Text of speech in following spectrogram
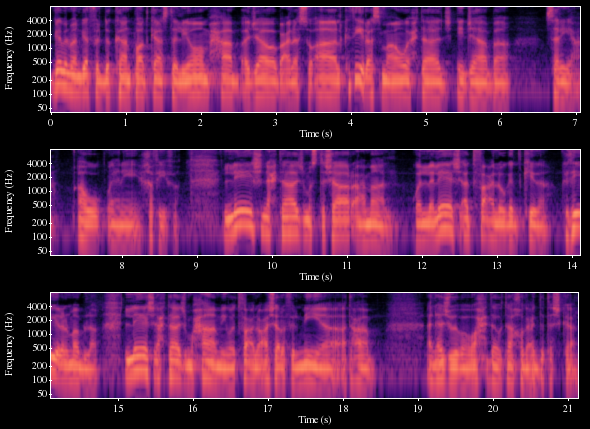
قبل ما نقفل دكان بودكاست اليوم حاب أجاوب على سؤال كثير أسمعه ويحتاج إجابة سريعة أو يعني خفيفة. ليش نحتاج مستشار أعمال؟ ولا ليش أدفع له قد كذا؟ كثير المبلغ. ليش أحتاج محامي وأدفع له عشرة في المية أتعاب؟ الأجوبة واحدة وتأخذ عدة أشكال.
